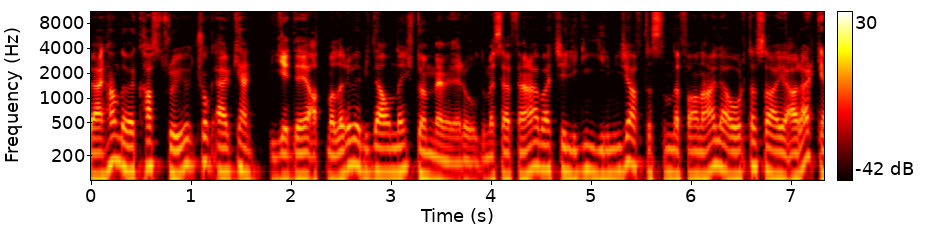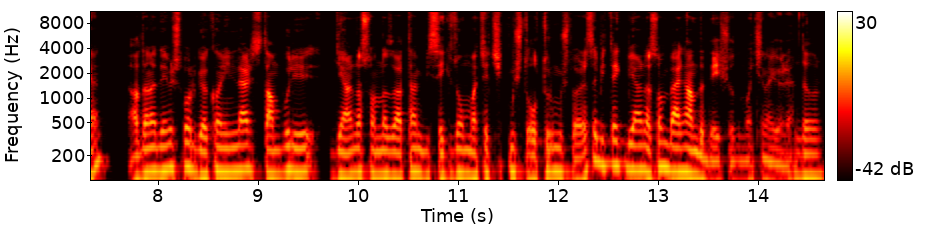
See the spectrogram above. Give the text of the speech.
Belhanda ve Castro'yu çok erken yedeğe atmaları ve bir daha ondan hiç dönmemeleri oldu. Mesela Fenerbahçe ligin 20. haftasında falan hala orta sahayı ararken Adana Demirspor, Gökhan İnler, Stambuli, Bjarnason'la zaten bir 8-10 maça çıkmıştı, oturmuştu orası. Bir tek Bjarnason Belhanda değişiyordu maçına göre. Doğru.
